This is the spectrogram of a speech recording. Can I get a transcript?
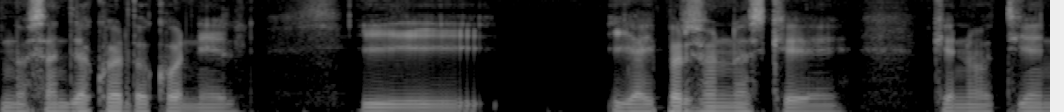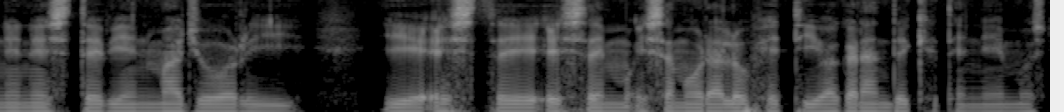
no, están de acuerdo con Él y, y hay personas que, que no tienen este bien mayor y, y este, este, esa moral objetiva grande que tenemos,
